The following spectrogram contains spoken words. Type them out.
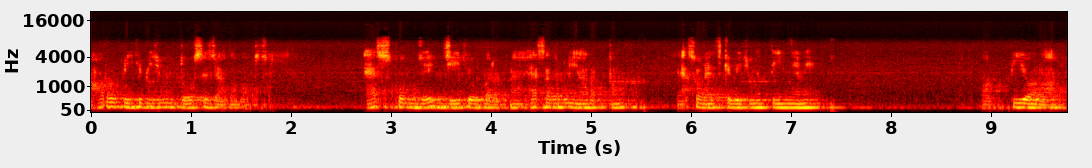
आर और पी के बीच में दो से ज़्यादा बॉक्स चाहिए एस को मुझे जी के ऊपर रखना है। एस अगर मैं यहाँ रखता हूँ एस और एच के बीच में तीन जने और पी और आर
